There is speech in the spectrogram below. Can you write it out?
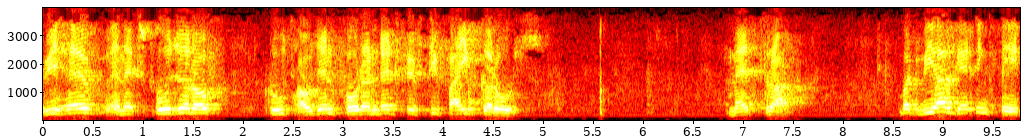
we have an exposure of 2,455 crores. Metra. But we are getting paid.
